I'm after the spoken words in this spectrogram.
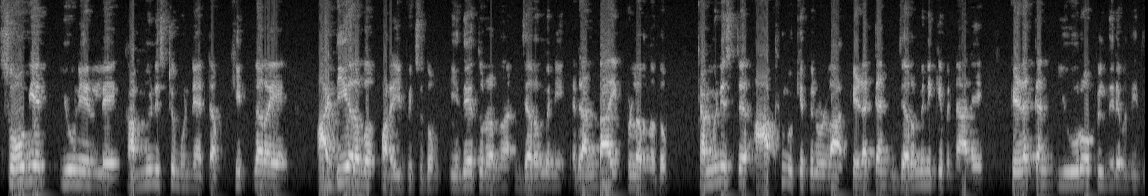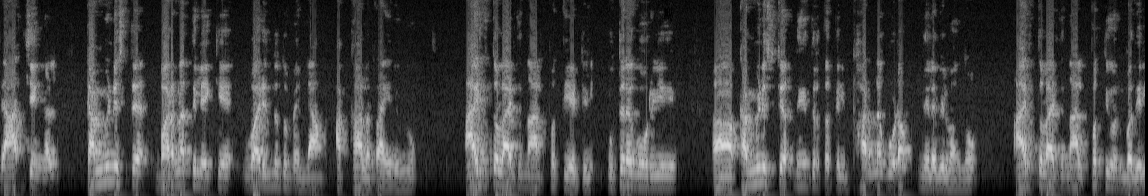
സോവിയറ്റ് യൂണിയനിലെ കമ്മ്യൂണിസ്റ്റ് മുന്നേറ്റം ഹിറ്റ്ലറെ അടിയറവ് പറയിപ്പിച്ചതും ഇതേ തുടർന്ന് ജർമ്മനി രണ്ടായി പിളർന്നതും കമ്മ്യൂണിസ്റ്റ് ആഭിമുഖ്യത്തിലുള്ള കിഴക്കൻ ജർമ്മനിക്ക് പിന്നാലെ കിഴക്കൻ യൂറോപ്പിൽ നിരവധി രാജ്യങ്ങൾ കമ്മ്യൂണിസ്റ്റ് ഭരണത്തിലേക്ക് വരുന്നതുമെല്ലാം അക്കാലത്തായിരുന്നു. ആയിരത്തി തൊള്ളായിരത്തി നാൽപ്പത്തി എട്ടിൽ ഉത്തര കൊറിയയിൽ കമ്മ്യൂണിസ്റ്റ് നേതൃത്വത്തിൽ ഭരണകൂടം നിലവിൽ വന്നു. ആയിരത്തി തൊള്ളായിരത്തി നാൽപ്പത്തി ഒൻപതിൽ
